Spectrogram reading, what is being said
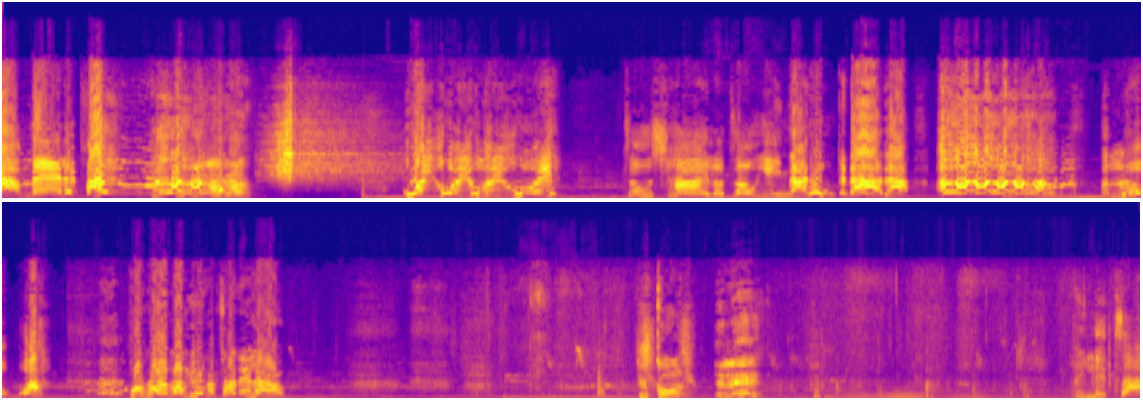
หาแม่เลยปะอุ้ยอุ้ยอุ้ยอุ้ยเจ้าชายแล้วเจ้าหญิงหน้าถุงกระดาษอะตลกว่ะพวกเธอเลิกยุ่งกับฉันได้แล้ว เดี๋ยวก่อนเยลลี่ ไปเลยจ้า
